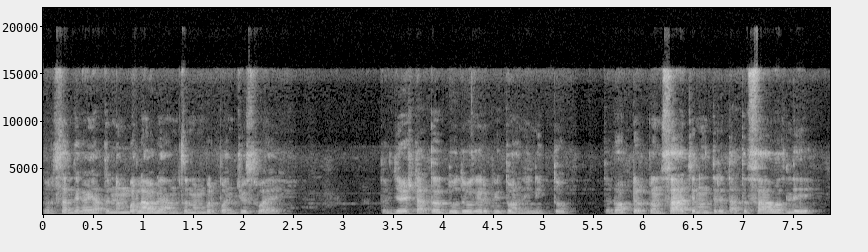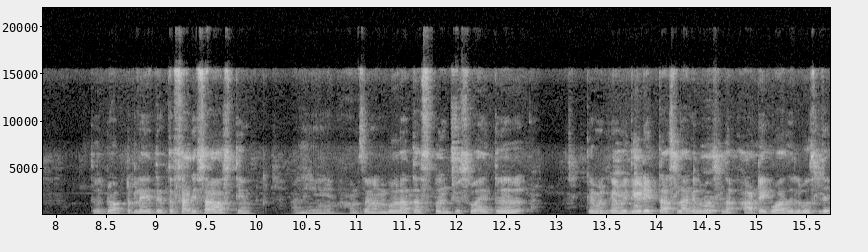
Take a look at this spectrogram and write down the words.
तर संध्याकाळी आता नंबर लावला आहे आमचा नंबर पंचवीसवा आहे. तर जस्ट आता दूध वगैरे पितो आणि निघतो. तर डॉक्टर पण सहाच्या नंतर येत आता सहा वाजले. तर डॉक्टरला येते तर साडेसहा वाजतील. आणि आमचा नंबर आता पंचवीसवा आहे. तर कमीत कमी दीड एक तास लागेल बसला. आठ एक वाजायला बसले.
